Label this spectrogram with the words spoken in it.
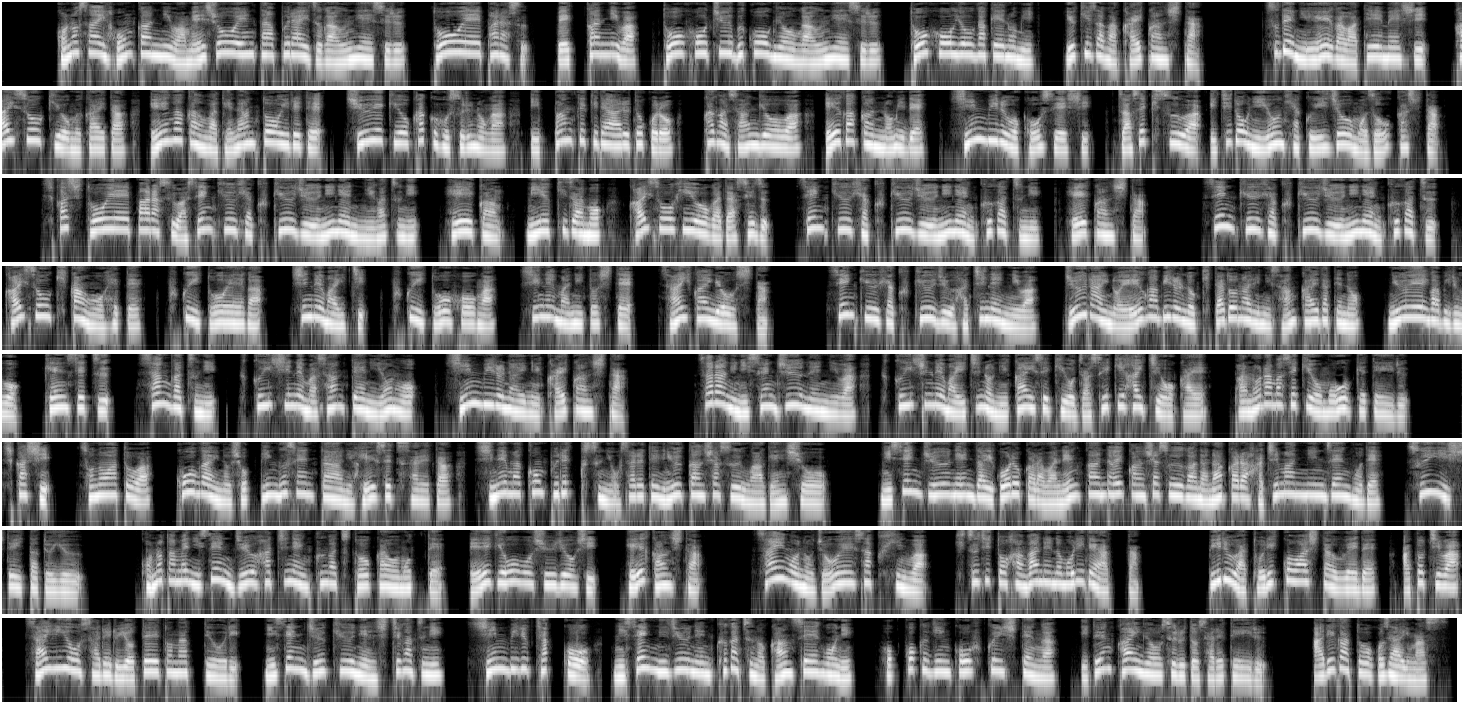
この際本館には名称エンタープライズが運営する東映パラス、別館には東方中部工業が運営する東方洋画系のみ、雪座が開館した。すでに映画は低迷し、改装期を迎えた映画館はテナントを入れて収益を確保するのが一般的であるところ、加賀産業は映画館のみで新ビルを構成し、座席数は一度に400以上も増加した。しかし東映パラスは1992年2月に閉館、みゆき座も改装費用が出せず、1992年9月に閉館した。1992年9月、改装期間を経て、福井東映がシネマ1、福井東宝がシネマ2として再開業した。1998年には従来の映画ビルの北隣に3階建てのニュー映画ビルを建設、3月に福井シネマ3.4を新ビル内に開館した。さらに2010年には福井シネマ1の2階席を座席配置を変え、パノラマ席を設けている。しかし、その後は郊外のショッピングセンターに併設されたシネマコンプレックスに押されて入館者数が減少。2010年代頃からは年間来館者数が7から8万人前後で推移していたという。このため2018年9月10日をもって営業を終了し閉館した。最後の上映作品は羊と鋼の森であった。ビルは取り壊した上で跡地は再利用される予定となっており、2019年7月に新ビル着工、2020年9月の完成後に北国銀行福井支店が移転開業するとされている。ありがとうございます。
